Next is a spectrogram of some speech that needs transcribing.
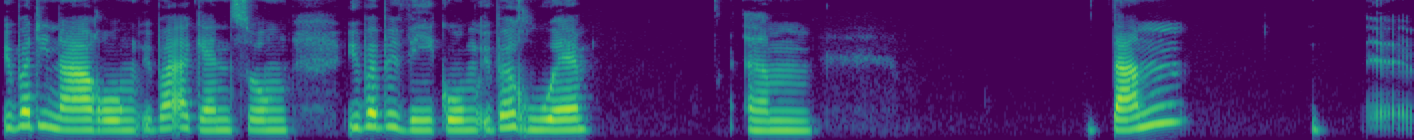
über die Nahrung, über Ergänzung, über Bewegung, über Ruhe, ähm, dann äh,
